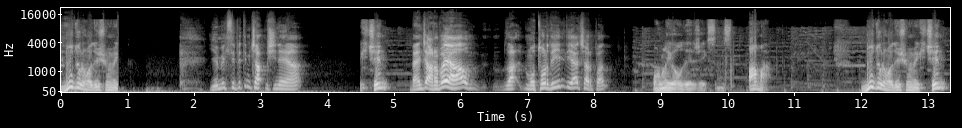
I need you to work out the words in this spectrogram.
bu duruma düşmemek Yemek sepeti mi çarpmış yine ya? için Bence araba ya. O la- motor değildi ya çarpan. ona yol vereceksiniz. Ama bu duruma düşmemek için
